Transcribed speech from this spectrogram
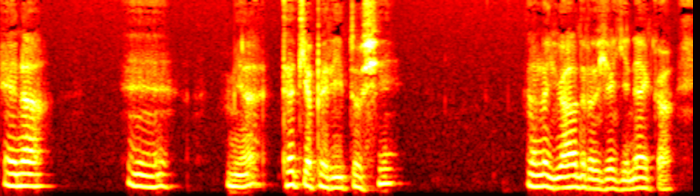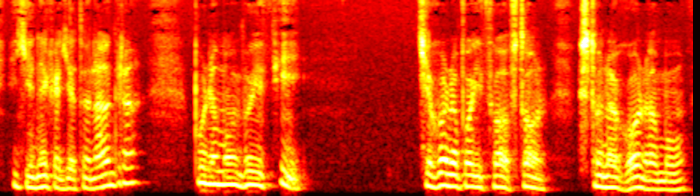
ένα, ε, μια τέτοια περίπτωση να λέγει ο άντρας για γυναίκα ή γυναίκα για τον άντρα που να μου βοηθεί; Και εγώ να βοηθώ αυτόν στον αγώνα μου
